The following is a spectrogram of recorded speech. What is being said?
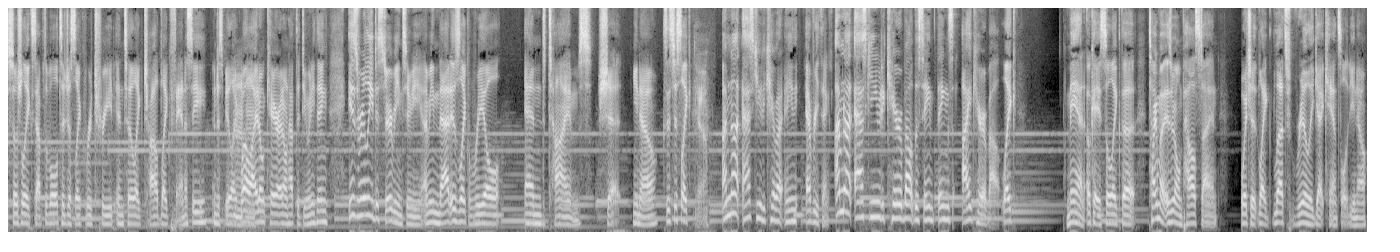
socially acceptable to just like retreat into like childlike fantasy and just be like, well, mm-hmm. I don't care, I don't have to do anything is really disturbing to me. I mean, that is like real end times shit, you know? Cuz it's just like Yeah. I'm not asking you to care about anything everything. I'm not asking you to care about the same things I care about. Like man, okay, so like the talking about Israel and Palestine, which it like let's really get canceled, you know.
